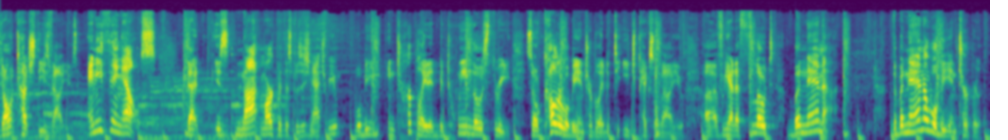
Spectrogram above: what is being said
Don't touch these values. Anything else that is not marked with this position attribute will be interpolated between those three. So color will be interpolated to each pixel value. Uh, if we had a float banana, the banana will be interpolated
